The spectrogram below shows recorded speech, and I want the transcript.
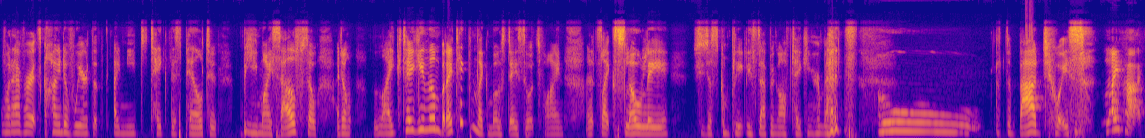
whatever. It's kind of weird that I need to take this pill to be myself, so I don't like taking them, but I take them like most days, so it's fine. And it's like slowly she's just completely stepping off taking her meds. Oh, That's a bad choice. life hack:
